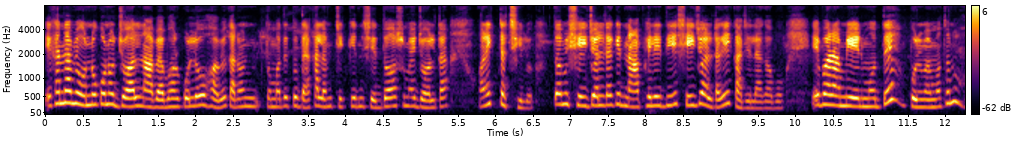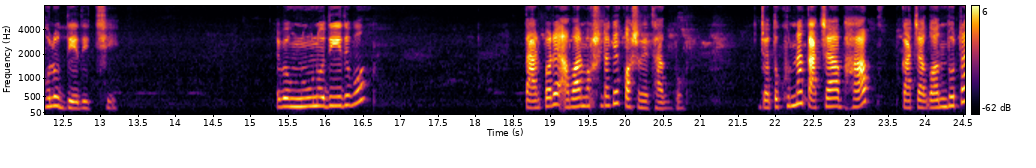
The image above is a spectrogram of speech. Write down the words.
এখানে আমি অন্য কোনো জল না ব্যবহার করলেও হবে, কারণ তোমাদের তো দেখালাম চিকেন সেদ্ধ হওয়ার সময় জলটা অনেকটা ছিল। তো আমি সেই জলটাকে না ফেলে দিয়ে সেই জলটাকেই কাজে লাগাবো। এবার আমি এর মধ্যে পরিমাণ মতন হলুদ দিয়ে দিচ্ছি। এবং নুনও দিয়ে দেব। তারপরে আবার মশলাটাকে কষাতে থাকব। যতক্ষণ না কাঁচা ভাব, কাঁচা গন্ধটা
